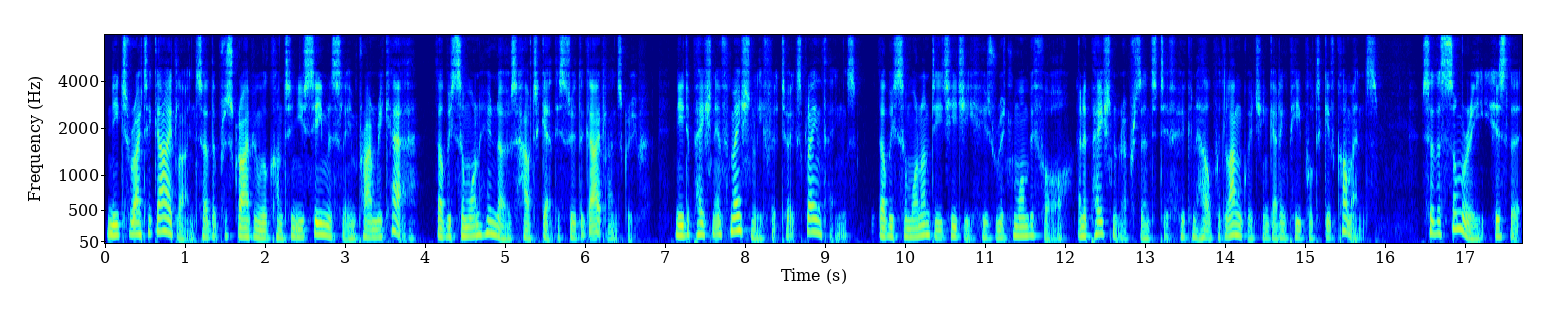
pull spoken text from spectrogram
Need to write a guideline so that prescribing will continue seamlessly in primary care? There'll be someone who knows how to get this through the guidelines group. Need a patient information leaflet to explain things? There'll be someone on DTG who's written one before and a patient representative who can help with language and getting people to give comments. So the summary is that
